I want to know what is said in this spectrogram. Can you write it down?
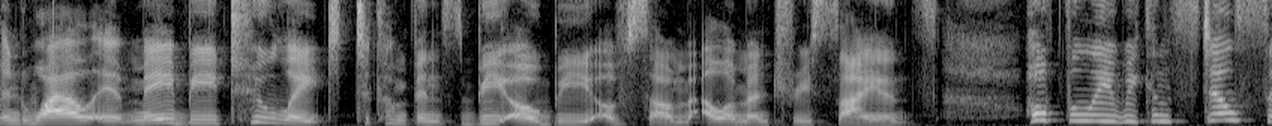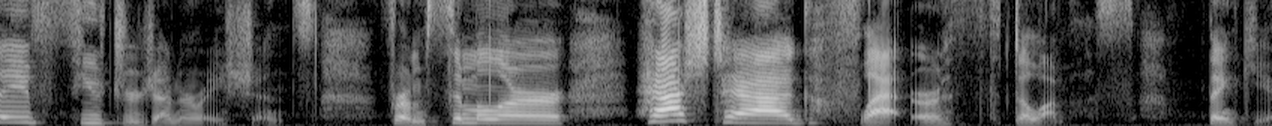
And while it may be too late to convince B.o.B of some elementary science, hopefully we can still save future generations from similar hashtag flat earth dilemmas. Thank you.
